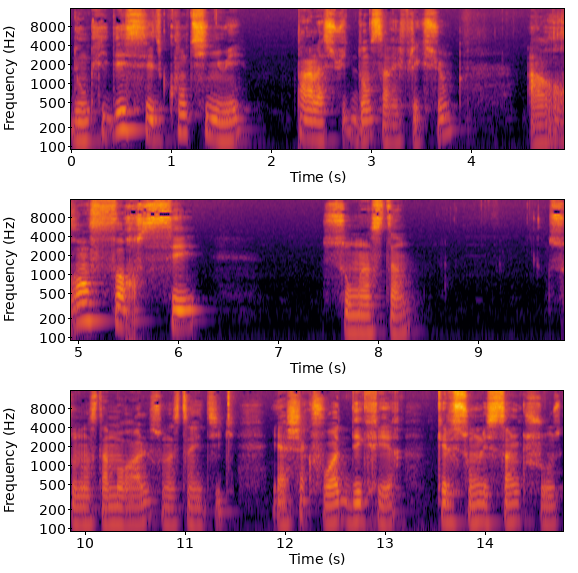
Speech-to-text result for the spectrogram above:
Donc l'idée c'est de continuer par la suite dans sa réflexion à renforcer son instinct, son instinct moral, son instinct éthique, et à chaque fois d'écrire quelles sont les cinq choses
